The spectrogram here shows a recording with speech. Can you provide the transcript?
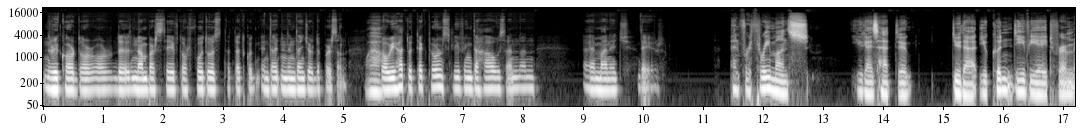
record or, or the numbers saved or photos that, that could endanger the person Wow. so we had to take turns leaving the house and, then uh, manage there And for three months, you guys had to do that. You couldn't deviate from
